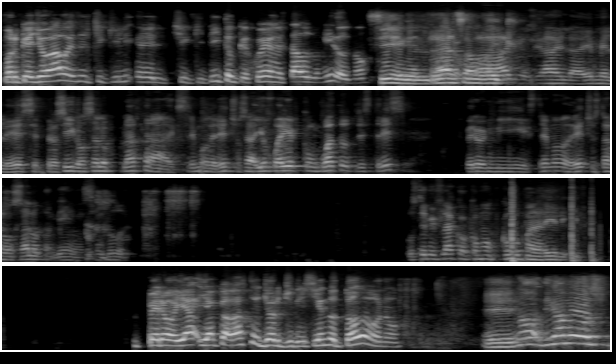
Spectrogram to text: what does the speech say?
Porque Joao es el, chiquili- el chiquitito que juega en Estados Unidos, ¿no? Sí, en el Real Salt Lake. ya en la MLS, pero sí, Gonzalo Plata, extremo derecho. O sea, yo jugaría con 4-3-3, pero en mi extremo derecho está Gonzalo también, sin duda. Usted, mi flaco, ¿cómo, cómo pararía el equipo? Pero ya, ya acabaste, George, diciendo todo o no? Eh, no, digamos,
